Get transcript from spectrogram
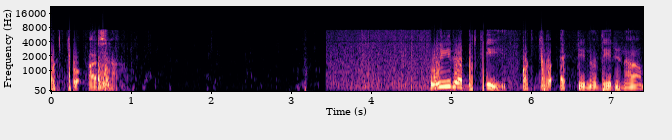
অর্থ আশা ঐরাবতী অর্থ একটি নদীর নাম।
